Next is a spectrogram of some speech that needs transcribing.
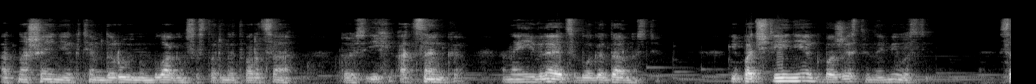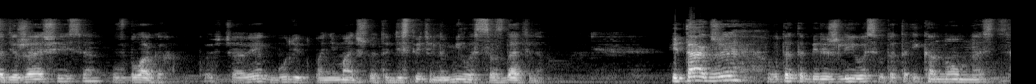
отношение к тем даруемым благам со стороны Творца, то есть их оценка – она и является благодарностью, и почтение к божественной милости, содержащейся в благах. То есть человек будет понимать, что это действительно милость Создателя. И также вот эта бережливость, вот эта экономность,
